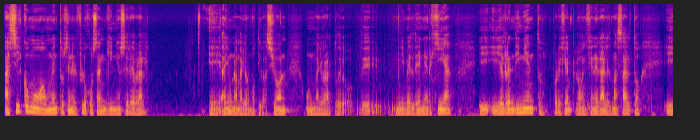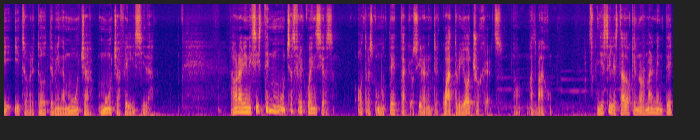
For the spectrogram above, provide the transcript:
así como aumentos en el flujo sanguíneo cerebral. Eh, hay una mayor motivación, un mayor alto de, nivel de energía y, el rendimiento, por ejemplo, en general es más alto y, sobre todo te brinda mucha, mucha felicidad. Ahora bien, existen muchas frecuencias, otras como teta que oscilan entre 4 y 8 Hz, ¿no? más bajo. Y es el estado que normalmente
